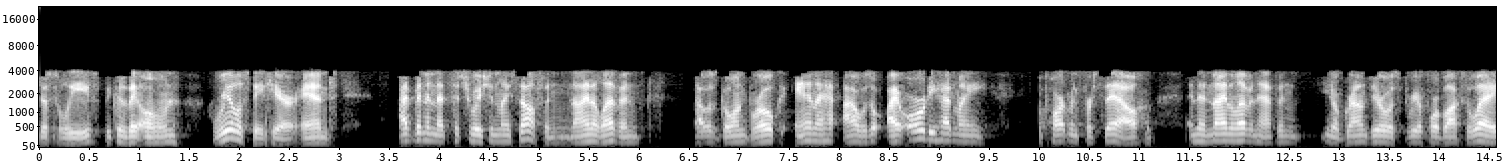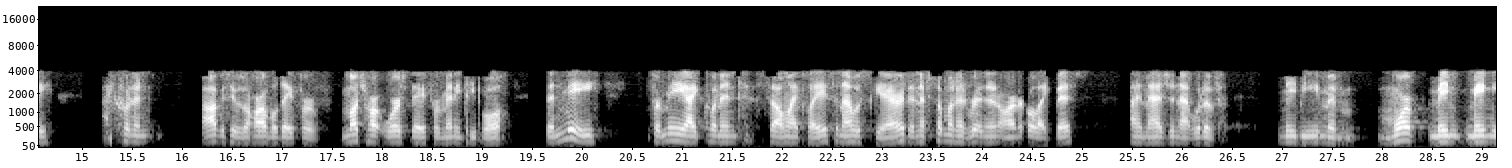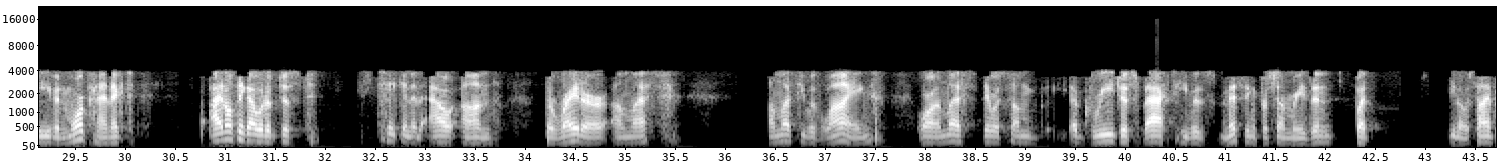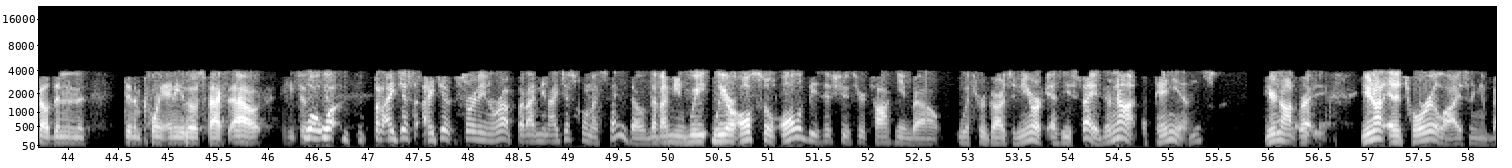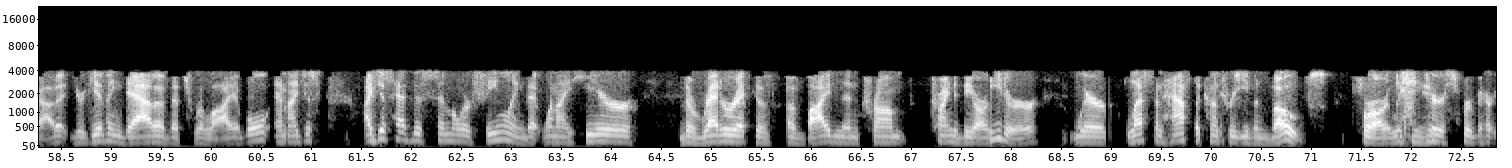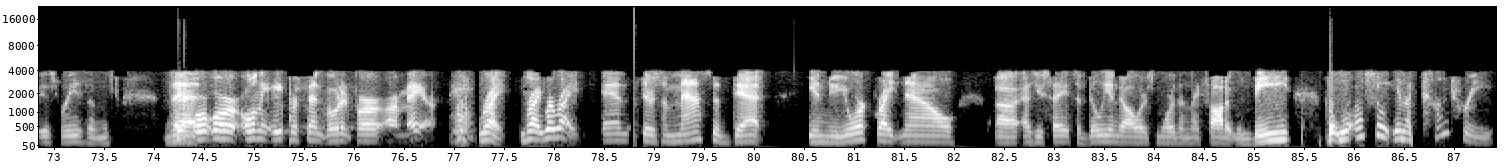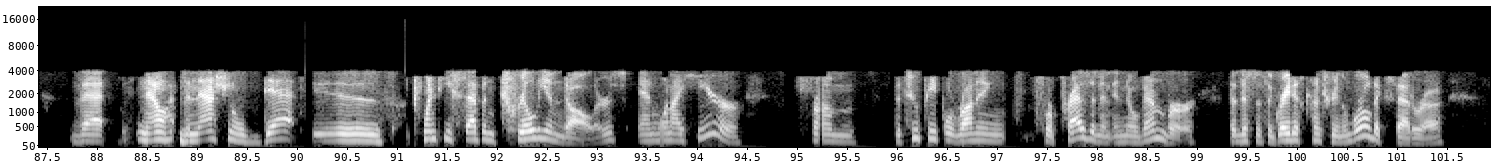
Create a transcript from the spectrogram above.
just leave because they own real estate here, and I've been in that situation myself. In 9/11, I was going broke, and I I was I already had my apartment for sale, and then 9/11 happened. You know, Ground Zero was three or four blocks away. I couldn't. Obviously, it was a horrible day for much worse day for many people than me. For me, I couldn't sell my place, and I was scared. And if someone had written an article like this, I imagine that would have maybe even more made, made me even more panicked. I don't think I would have just taken it out on the writer unless unless he was lying or unless there was some egregious fact he was missing for some reason. But you know, Seinfeld didn't didn't point any of those facts out. He just well, well, but I just I just sorry to interrupt, but I mean I just want to say though that I mean we we are also all of these issues you're talking about with regard to New York, as you say, they're not opinions. You're not right. You're not editorializing about it. You're giving data that's reliable, and I just I just had this similar feeling that when I hear the rhetoric of of Biden and Trump trying to be our leader, where less than half the country even votes for our leaders for various reasons. That, yeah, or, or only eight percent voted for our mayor. Right, right, right, right. And there's a massive debt in New York right now. Uh, as you say, it's a billion dollars more than they thought it would be. But we're also in a country that now the national debt is $27 trillion. And when I hear from the two people running for president in November that this is the greatest country in the world, et cetera,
